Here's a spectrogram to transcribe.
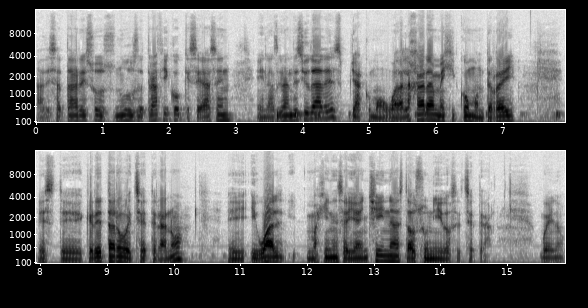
a desatar esos nudos de tráfico que se hacen en las grandes ciudades, ya como Guadalajara, México, Monterrey este Querétaro, etcétera, ¿no? E igual, imagínense allá en China, Estados Unidos, etcétera. Bueno,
